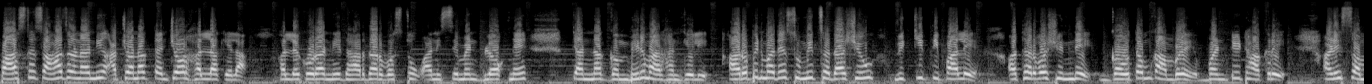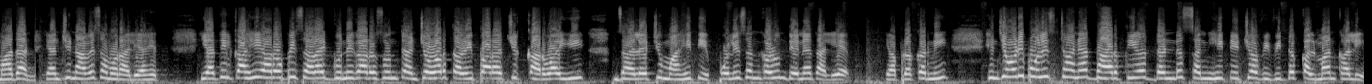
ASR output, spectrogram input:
पाच ते सहा जणांनी अचानक त्यांच्यावर हल्ला केला. हल्लेखोरांनी धारदार वस्तू आणि सिमेंट ब्लॉकने त्यांना गंभीर मारहाण केली. आरोपींमध्ये सुमित सदाशिव विक्की तिपाले अथर्व शिंदे गौतम कांबळे बंटी ठाकरे आणि समाधान यांची नावे समोर आली आहेत. यातील काही आरोपी सराईत गुन्हेगार असून त्यांच्यावर तळीपाराची कारवाई झाल्याची माहिती पोलिसांकडून देण्यात आली आहे. या प्रकरणी हिंजेवाडी पोलीस ठाण्यात भारतीय दंड संहितेच्या विविध कलमांखाली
